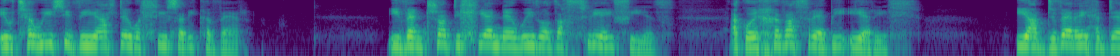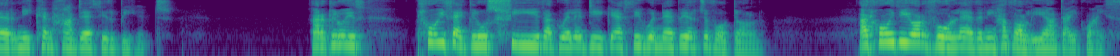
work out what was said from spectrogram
i'w tywys i ddeall dewyllus ar ei cyfer, i fentro dilliau newydd o ddathlu ei ffydd ac o'i chyfathrebu i eraill i adfer ei hyder ni cynhadeth i'r byd. Arglwydd rhwydd eglws ffydd a gweledigaeth i wynebu'r dyfodol, a rhoedd i orfoledd yn ei haddoliad a'i gwaith.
